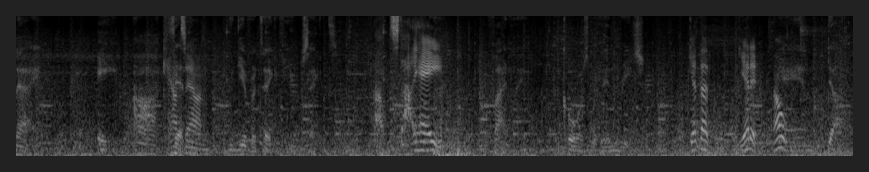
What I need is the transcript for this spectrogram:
nine, eight, Ah, count seven. You give or take a few seconds. Oh, stop. Hey, Finally, the core's within reach. get that. Get it. Oh, And done.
